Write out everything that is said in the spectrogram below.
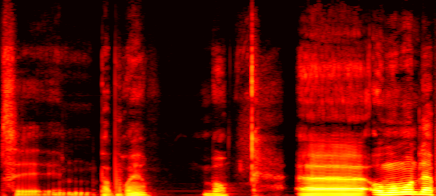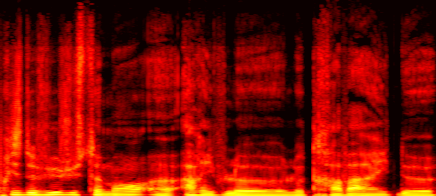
C'est pas pour rien. Bon. Euh, au moment de la prise de vue, justement, euh, arrive le, travail de,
